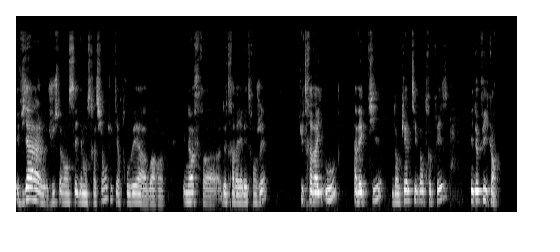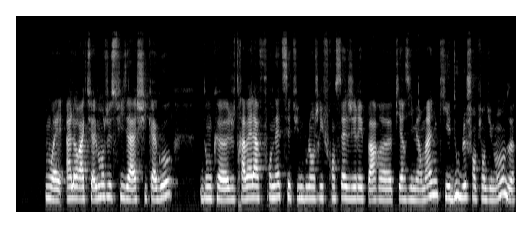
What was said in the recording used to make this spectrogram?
via justement ces démonstrations, tu t'es retrouvé à avoir une offre de travail à l'étranger. Tu travailles où? Avec qui? Dans quel type d'entreprise? Et depuis quand? Ouais, alors actuellement, je suis à Chicago. Donc, euh, je travaille à la Fournette. C'est une boulangerie française gérée par euh, Pierre Zimmermann, qui est double champion du monde.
